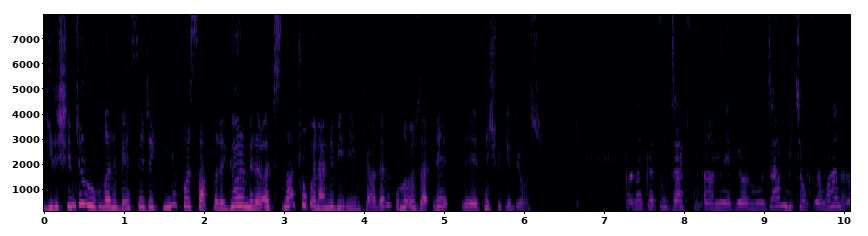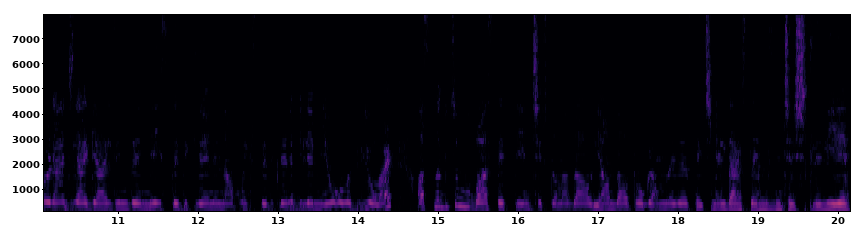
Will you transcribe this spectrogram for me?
girişimci ruhlarını besleyecek yeni fırsatları görmeleri açısından çok önemli bir imkandır. Bunu özellikle teşvik ediyoruz. Bana katılacaksın tahmin ediyorum hocam. Birçok zaman öğrenciler geldiğinde ne istediklerini, ne yapmak istediklerini bilemiyor olabiliyorlar. Aslında bütün bu bahsettiğin çift ana dal, yan dal programları, seçmeli derslerimizin çeşitliliği,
